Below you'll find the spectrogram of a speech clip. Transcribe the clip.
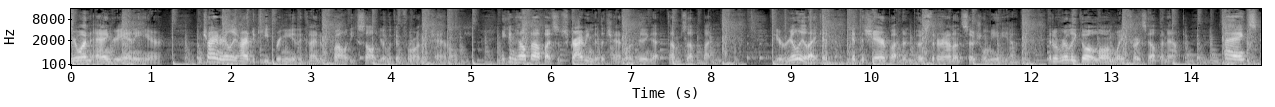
everyone, Angry Annie here. I'm trying really hard to keep bringing you the kind of quality salt you're looking for on the channel. You can help out by subscribing to the channel and hitting that thumbs up button. If you really like it, hit the share button and post it around on social media. It'll really go a long way towards helping out. Thanks!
